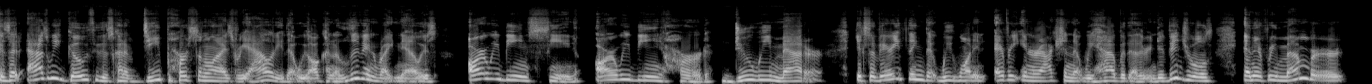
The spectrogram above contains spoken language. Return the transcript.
is that as we go through this kind of depersonalized reality that we all kind of live in right now, is Are we being seen? Are we being heard? Do we matter? It's the very thing that we want in every interaction that we have with other individuals. And if remember,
